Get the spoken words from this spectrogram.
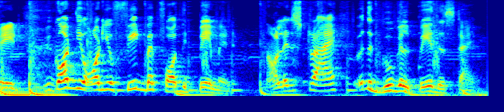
Great, we got the audio feedback for the payment. Now let's try with the Google Pay this time.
